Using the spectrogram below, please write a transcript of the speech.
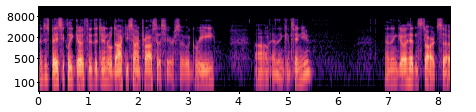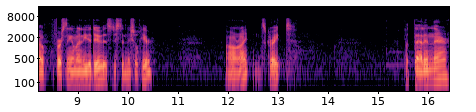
And just basically go through the general DocuSign process here. So agree um, and then continue. And then go ahead and start. So first thing I'm going to need to do is just initial here. All right, that's great. Put that in there.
